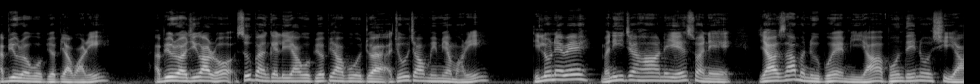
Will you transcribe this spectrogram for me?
အပြူတော်ကိုပြောပြပါတယ်။အပြူတော်ကြီးကတော့စူပန်ကလေးယာကိုပြောပြဖို့အတွက်အကျိုးကြောင့်မေးမြန်းပါတယ်။ဒီလိုနဲ့ပဲမနီဂျန်ဟာနေရဲဆွမ်နဲ့ရာဇမနူပွဲအမိယာဘွန်သင်းတို့ရှိရာ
